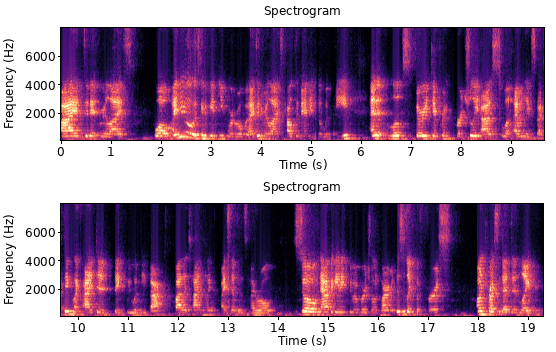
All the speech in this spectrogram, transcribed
I didn't realize well, I knew it was going to be an e-board role, but I didn't realize how demanding it would be. And it looks very different virtually as to what I was expecting. Like I did think we would be back by the time like I stepped into my role. So navigating through a virtual environment, this is like the first unprecedented like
